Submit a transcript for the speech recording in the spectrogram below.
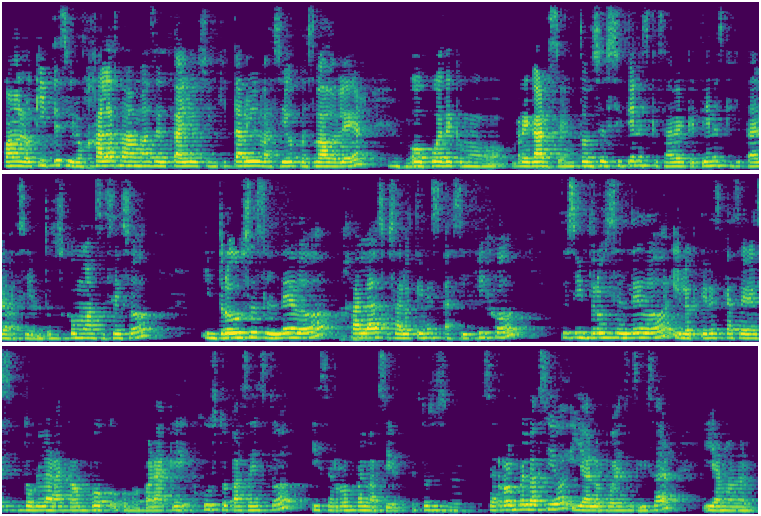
cuando lo quites y lo jalas nada más del tallo sin quitarle el vacío, pues va a doler o puede como regarse. Entonces sí tienes que saber que tienes que quitar el vacío. Entonces, ¿cómo haces eso? Introduces el dedo, jalas, o sea, lo tienes así fijo entonces introduces el dedo y lo que tienes que hacer es doblar acá un poco, como para que justo pase esto y se rompa el vacío. Entonces se rompe el vacío y ya lo puedes deslizar y ya no haber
